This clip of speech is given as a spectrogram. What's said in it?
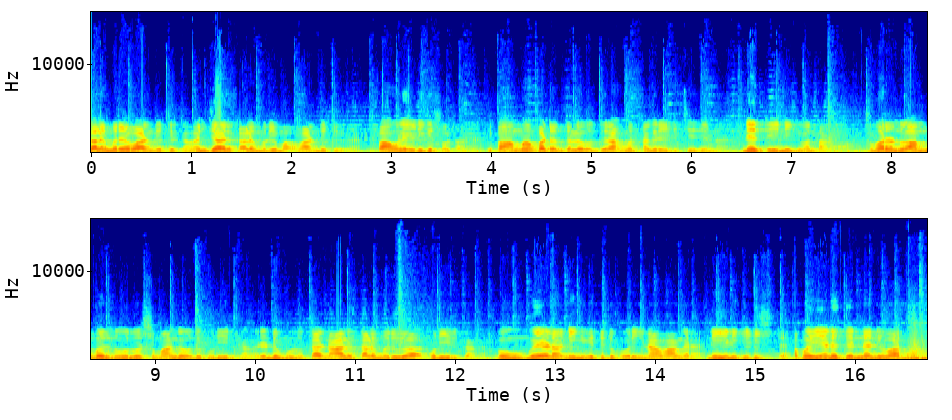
தலைமுறை வாழ்ந்துட்டு இருக்காங்க. அஞ்சாறு தலைமுறையுமா வாழ்ந்துட்டு இருக்காங்க. இப்போ அவங்கள இடிக்க சொல்கிறாங்க இப்போ அம்மாபட்டணத்தில் வந்து ரஹமத் நகர் இடிச்சது என்ன? நேற்று இன்னைக்கு வந்தாங்க. சுமார் நூ ஐம்பது நூறு வருஷமாக அங்கே வந்து குடியிருக்காங்க. ரெண்டு மூணு த நாலு தலைமுறையாக குடியிருக்காங்க. இப்போ உங்கள் இடம் நீங்கள் வித்துட்டு போகிறீங்க நான் வாங்குறேன். நீ இன்னைக்கு இடிச்சிட்ட. அப்போ எனக்கு என்ன நிவாரணம்?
